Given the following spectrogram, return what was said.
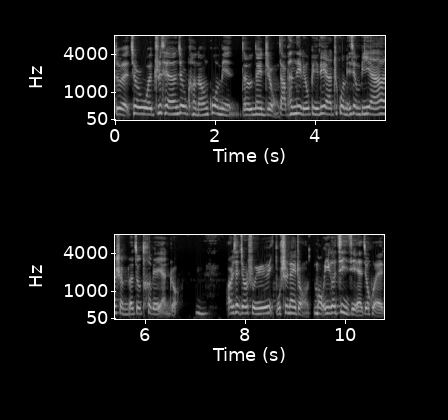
对，就是我之前就可能过敏的那种打喷嚏、流鼻涕啊，过敏性鼻炎啊什么的就特别严重。嗯。而且就是属于不是那种某一个季节就会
